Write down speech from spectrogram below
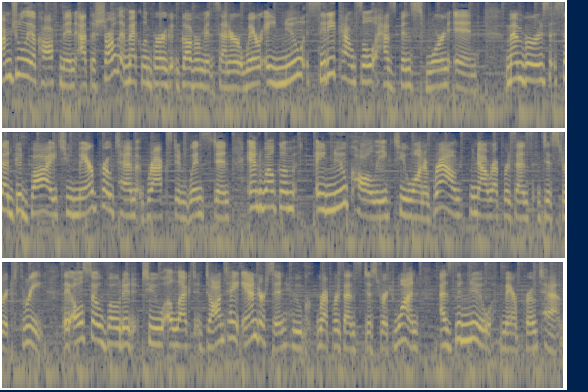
I'm Julia Kaufman at the Charlotte Mecklenburg Government Center, where a new city council has been sworn in. Members said goodbye to Mayor Pro Tem Braxton Winston and welcomed a new colleague, Tiawana Brown, who now represents District 3. They also voted to elect Dante Anderson, who represents District 1, as the new Mayor Pro Tem.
